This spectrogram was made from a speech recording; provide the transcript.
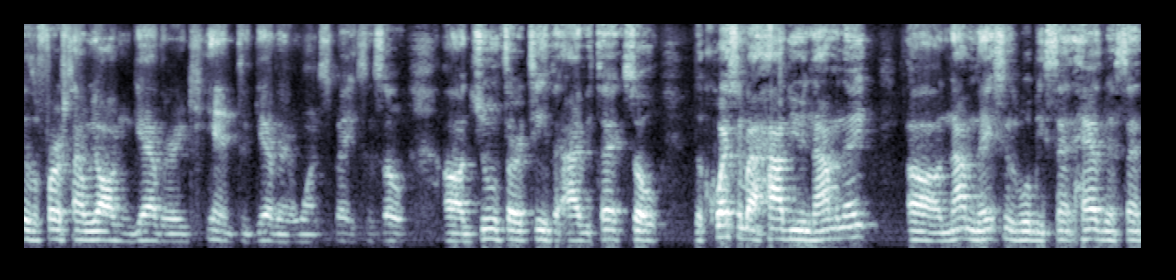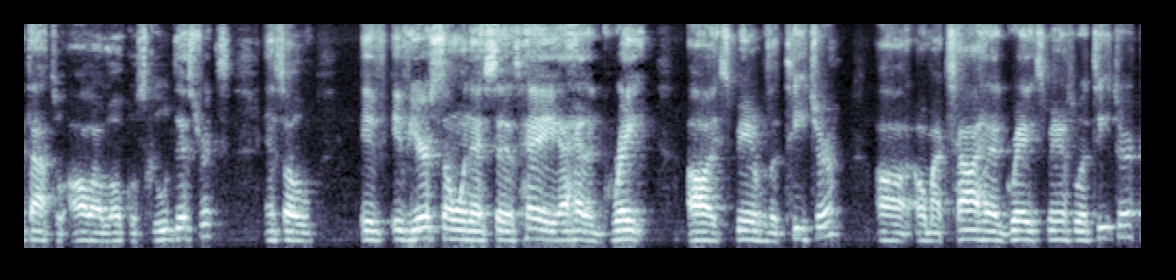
it's the first time we all can gather again together in one space. And so uh, June 13th at Ivy Tech. So the question about how do you nominate? Uh, nominations will be sent has been sent out to all our local school districts, and so if if you're someone that says, "Hey, I had a great uh, experience with a teacher," uh, or my child had a great experience with a teacher,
